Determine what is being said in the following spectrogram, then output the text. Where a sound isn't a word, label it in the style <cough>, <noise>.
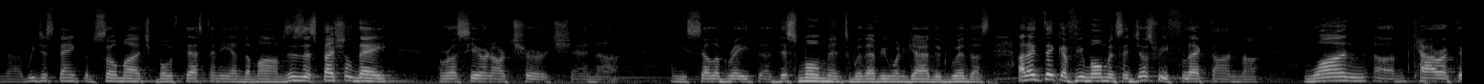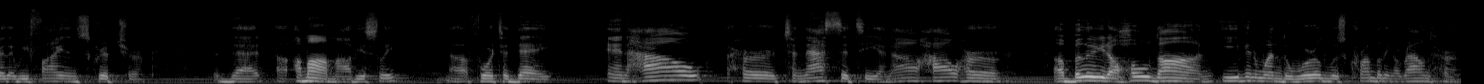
And uh, we just thank them so much, both Destiny and the moms. This is a special day for us here in our church. And uh, we celebrate uh, this moment with everyone gathered with us. I'd like to take a few moments and just reflect on uh, one um, character that we find in Scripture, that uh, a mom, obviously, uh, for today, and how her tenacity and how, how her ability to hold on even when the world was crumbling around her.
